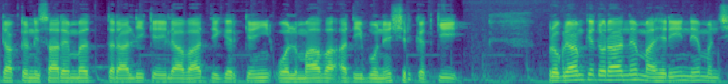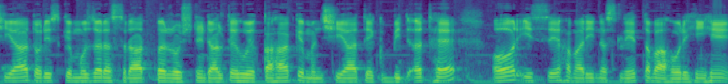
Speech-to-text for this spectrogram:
doctor Nisar Ahmad, तराली के अलावा दीगर कई ओलमा व अदीबों ने शिरकत की। प्रोग्राम के दौरान माहरीन ने मंशियात और इसके मुजर असरात पर रोशनी डालते हुए कहा कि मंशियात एक बिदअत है और इससे हमारी नस्लें तबाह हो रही हैं।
